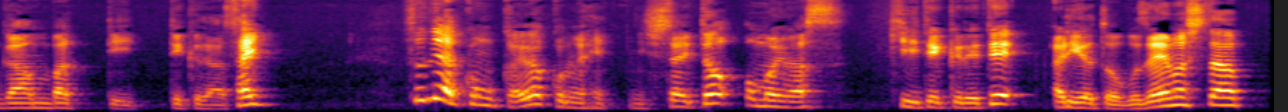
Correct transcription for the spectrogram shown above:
頑張っていってください。それでは今回はこの辺にしたいと思います。聞いてくれてありがとうございました。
